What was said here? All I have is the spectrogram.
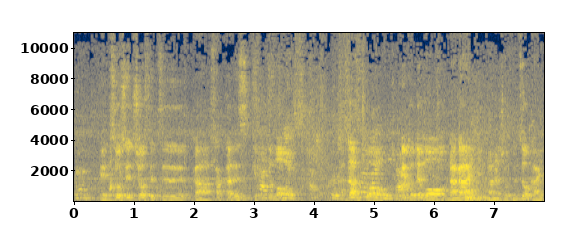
분은 えー小説小説家作家ですけれども、 예, 그 火山島で 사자입니다. とても長い立派な小説を書いてある。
